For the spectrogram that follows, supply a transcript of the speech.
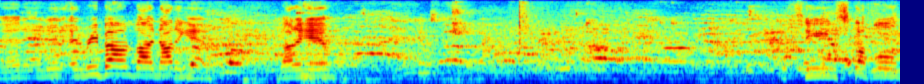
And, and, and rebound by Nottingham. Nottingham. 15 scuffle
